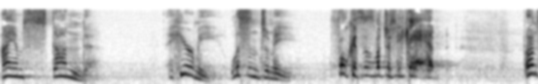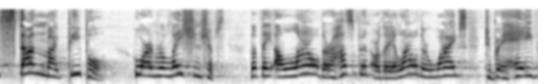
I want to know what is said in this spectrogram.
I am stunned. Hear me. Listen to me. Focus as much as you can. But I'm stunned by people who are in relationships that they allow their husband or they allow their wives to behave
